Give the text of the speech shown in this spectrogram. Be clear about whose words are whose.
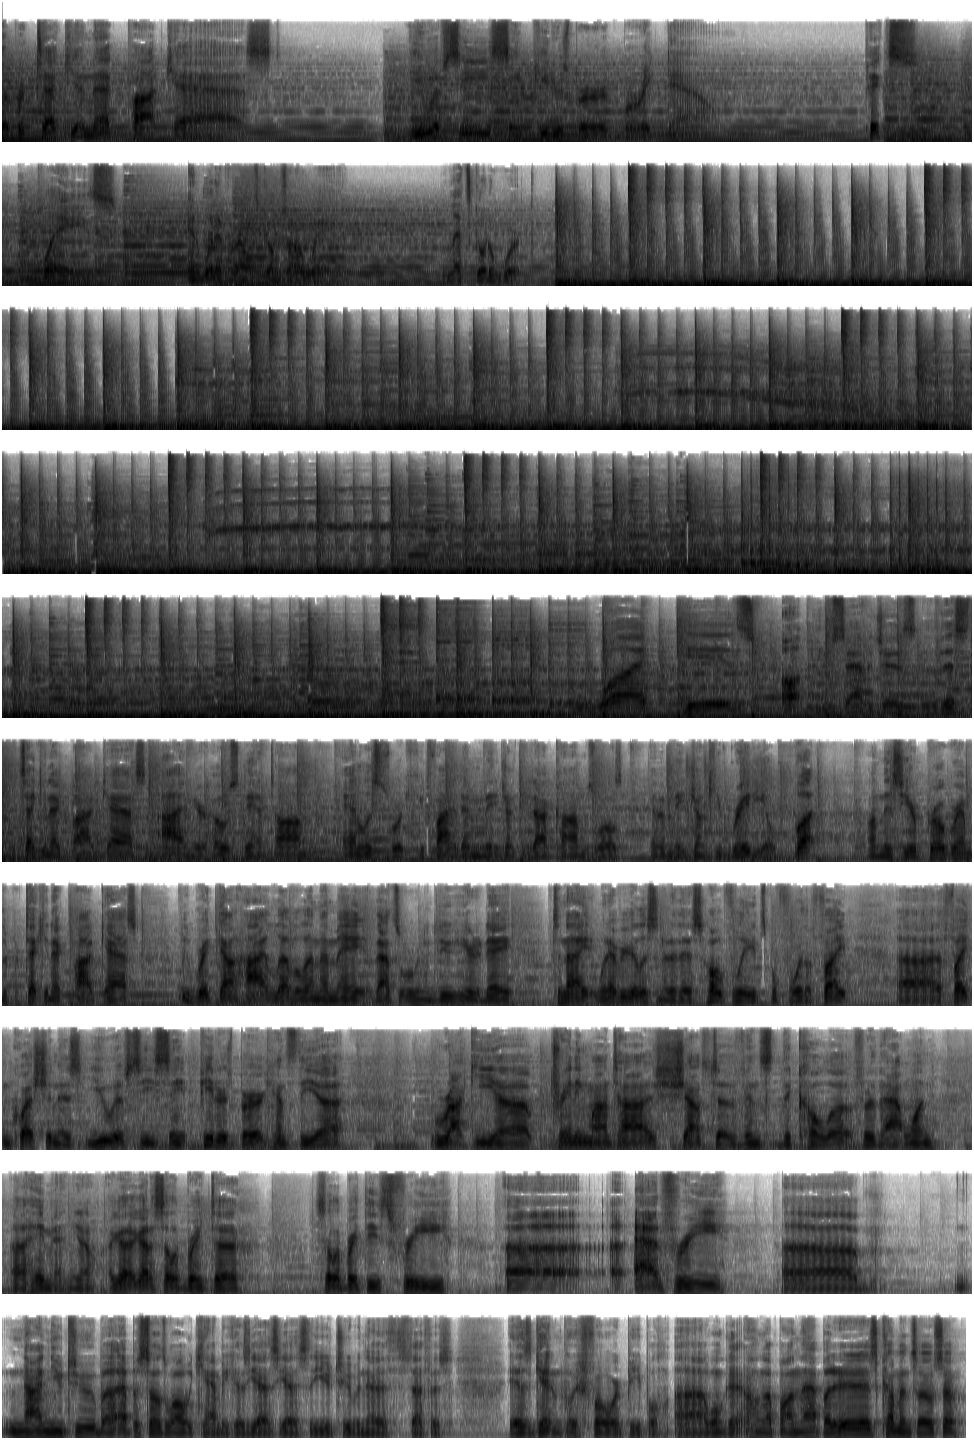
Speaker 1: the Protect Your Neck podcast. UFC St. Petersburg breakdown. Picks, plays, and whatever else comes our way. Let's go to work. Your Neck podcast. and I'm your host, Dan Tom. This is work you can find at MMAJunkie.com as well as MMA Junkie Radio. But on this here program, the Protect Your Neck podcast, we break down high level MMA. That's what we're going to do here today. Tonight, whenever you're listening to this, hopefully it's before the fight. Uh, the fight in question is UFC St. Petersburg, hence the. Uh, Rocky uh, training montage. Shouts to Vince DiCola for that one. Uh, hey man, you know I got I got to celebrate uh, celebrate these free, uh, ad free, uh, non YouTube uh, episodes while we can because yes yes the YouTube and the other stuff is is getting pushed forward. People uh, won't get hung up on that, but it is coming. So so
